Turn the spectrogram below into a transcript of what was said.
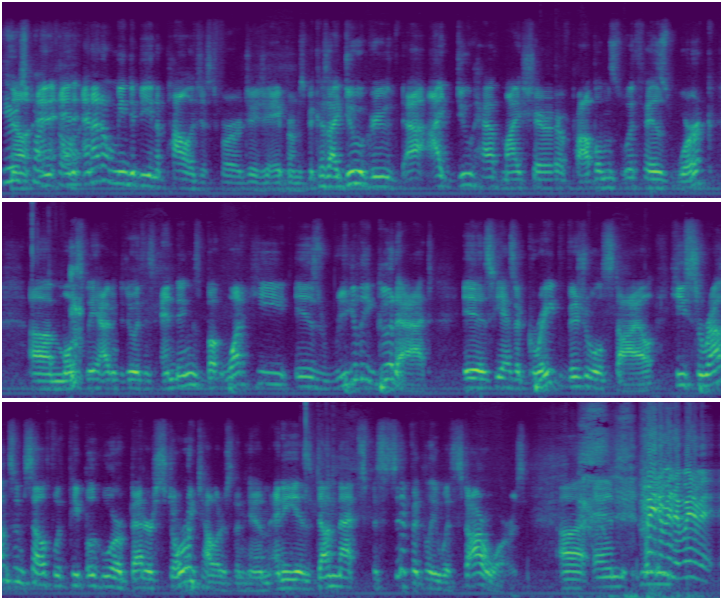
Here's no, my and, thought. and, and I don't mean to be an apologist for J.J. Abrams because I do agree. With, I, I do have my share of problems with his work, uh, mostly having to do with his endings. But what he is really good at is he has a great visual style. He surrounds himself with people who are better storytellers than him, and he has done that specifically with Star Wars. Uh, and Wait a minute, wait a minute.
